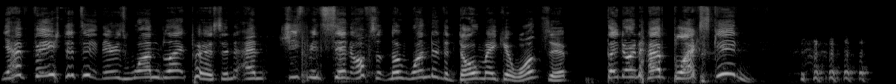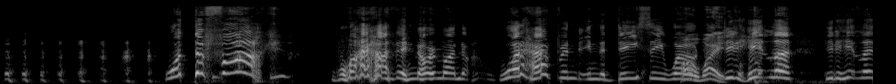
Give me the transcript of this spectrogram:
You have fish. That's it. There is one black person, and she's been sent off. So no wonder the doll maker wants her. They don't have black skin. what the fuck? Why are there no min- What happened in the DC world? Oh, wait. Did Hitler? Did Hitler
